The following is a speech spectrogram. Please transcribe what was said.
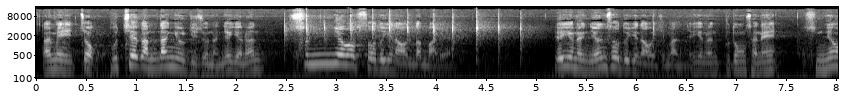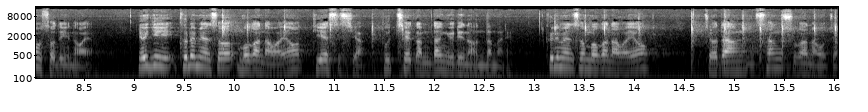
그 다음에 이쪽 부채 감당률 기준은 여기는 순영업 소득이 나온단 말이에요. 여기는 연소득이 나오지만 여기는 부동산의 순영업 소득이 나와요. 여기 그러면서 뭐가 나와요? DSCR, 부채 감당률이 나온단 말이에요. 그러면서 뭐가 나와요? 저당 상수가 나오죠.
